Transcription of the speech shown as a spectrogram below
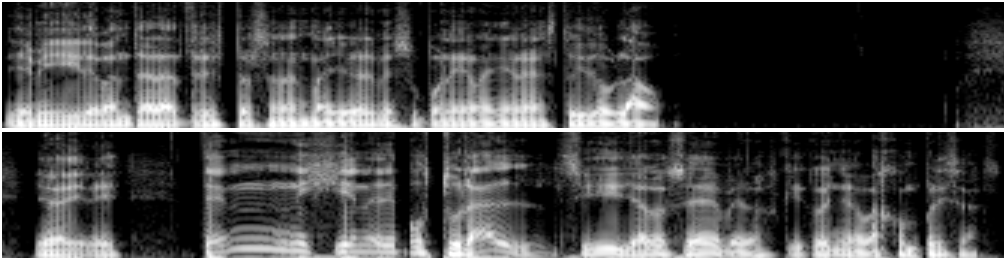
y a mí levantar a tres personas mayores me supone que mañana estoy doblado. Ahora diréis, ten higiene de postural. Sí, ya lo sé, pero que coño, vas con prisas.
